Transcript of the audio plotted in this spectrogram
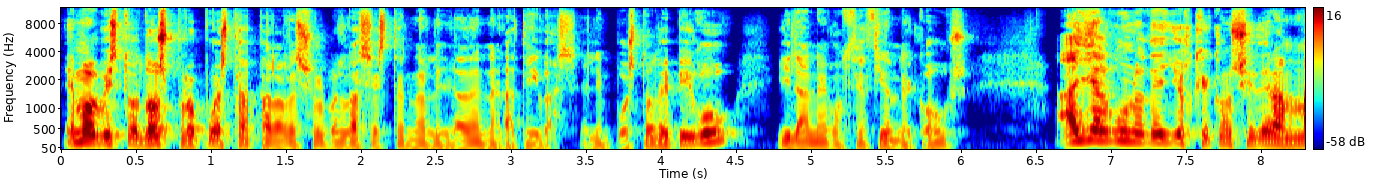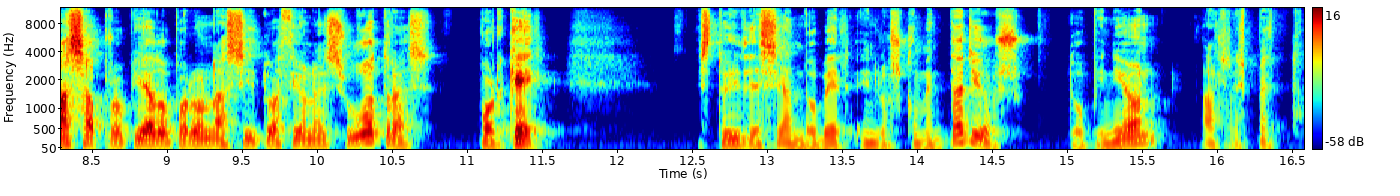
Hemos visto dos propuestas para resolver las externalidades negativas, el impuesto de Pigou y la negociación de Coase. ¿Hay alguno de ellos que consideran más apropiado para unas situaciones u otras? ¿Por qué? Estoy deseando ver en los comentarios tu opinión al respecto.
